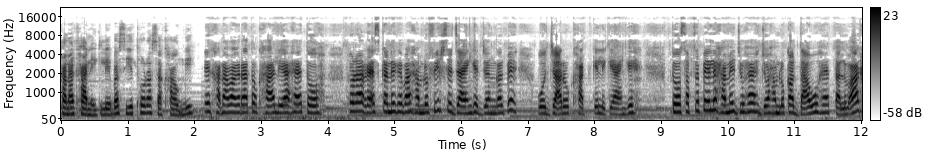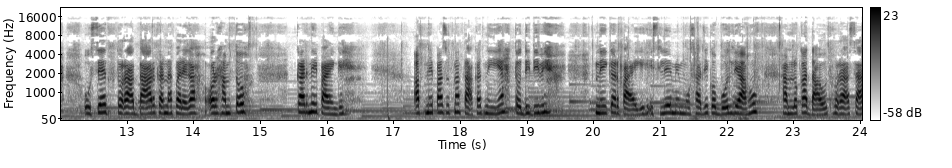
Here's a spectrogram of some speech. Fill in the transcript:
खाना खाने के लिए, बस ये थोड़ा सा खाऊँगी। ये खाना वगैरह तो खा लिया है तो थोड़ा रेस्ट करने के बाद हम लोग फिर से जाएँगे जंगल पे, वो जारो खाट के लेके आएँगे। तो सबसे पहले हमें जो है, जो हम लोग का दाऊ है, तलवार, उसे थोड़ा दार करना पड़ेगा, और हम तो कर नहीं पाएँगे। अपने पास उतना ताकत नहीं है तो दीदी भी नहीं कर पाएगी। इसलिए मैं मूसा जी को बोल दिया हूँ, हम लोग का दाऊ थोड़ा सा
